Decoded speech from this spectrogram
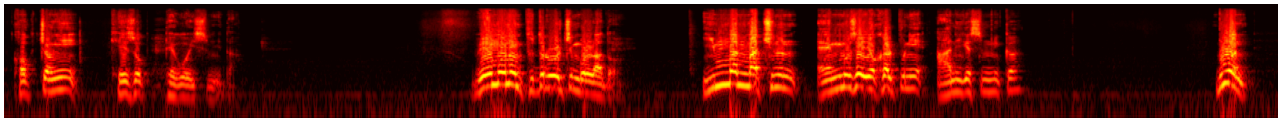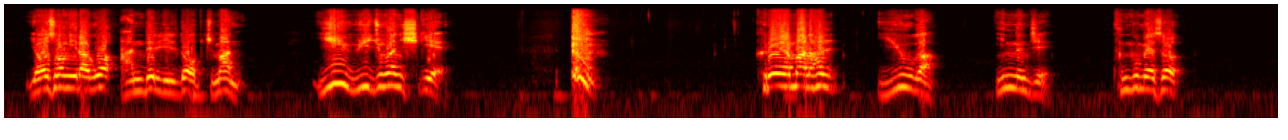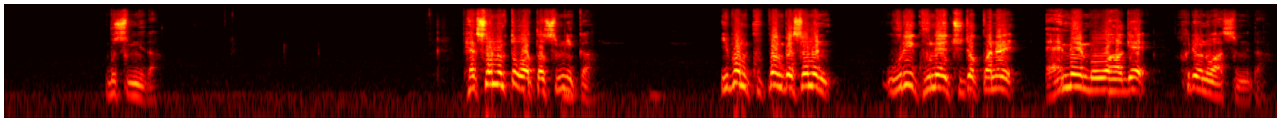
걱정이 계속되고 있습니다. 외모는 부드러울지 몰라도 입만 맞추는 앵무새 역할 뿐이 아니겠습니까? 물론 여성이라고 안 될 일도 없지만 이 위중한 시기에 그래야만 할 이유가 있는지 궁금해서 묻습니다. 백서는 또 어떻습니까? 이번 국방백서는 우리 군의 주적관을 애매모호하게 흐려놓았습니다.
